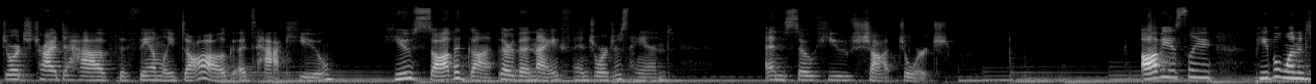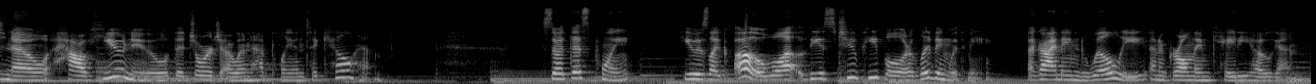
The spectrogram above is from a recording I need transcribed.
George tried to have the family dog attack Hugh. Hugh saw the gun or the knife in George's hand and so Hugh shot George. Obviously, people wanted to know how Hugh knew that George Owen had planned to kill him. So at this point, he was like, Oh, well, these two people are living with me a guy named Will Lee and a girl named Katie Hogan.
